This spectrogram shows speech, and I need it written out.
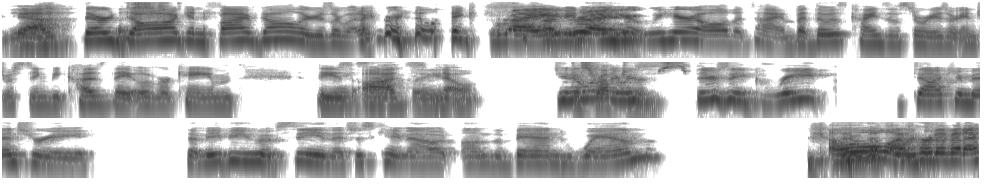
yeah you know, their dog and five dollars or whatever like right i mean right. We, hear, we hear it all the time but those kinds of stories are interesting because they overcame these exactly. odds you know do you know what there was there's a great documentary that maybe you have seen that just came out on the band wham oh i've heard of it i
